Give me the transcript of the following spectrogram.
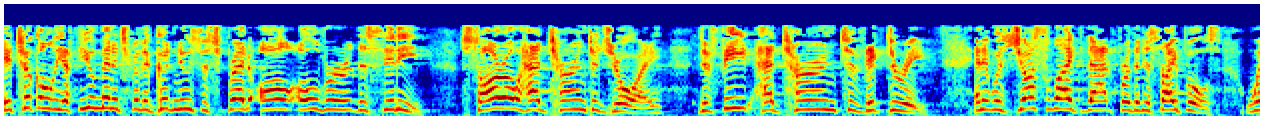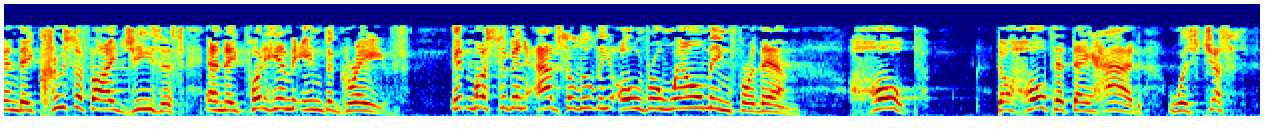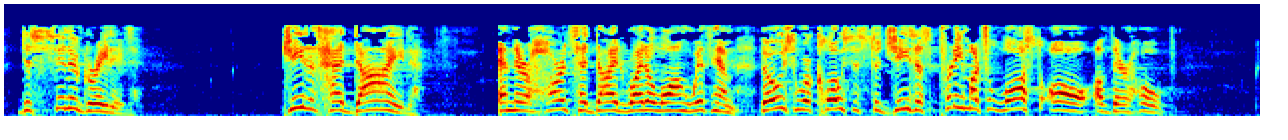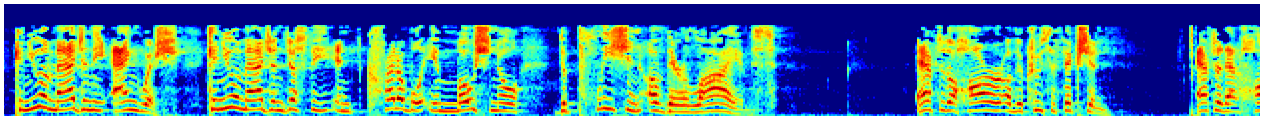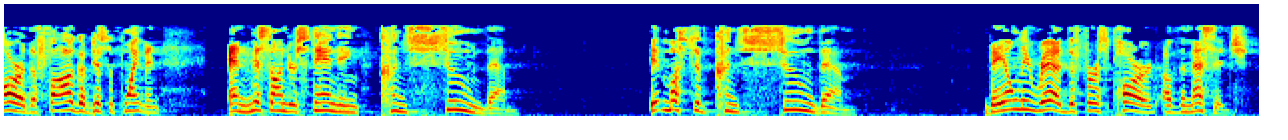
It took only a few minutes for the good news to spread all over the city. Sorrow had turned to joy. Defeat had turned to victory. And it was just like that for the disciples when they crucified Jesus and they put him in the grave. It must have been absolutely overwhelming for them. Hope, the hope that they had was just disintegrated. Jesus had died and their hearts had died right along with him. Those who were closest to Jesus pretty much lost all of their hope. Can you imagine the anguish? Can you imagine just the incredible emotional depletion of their lives? After the horror of the crucifixion, after that horror, the fog of disappointment and misunderstanding consumed them. It must have consumed them. They only read the first part of the message.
